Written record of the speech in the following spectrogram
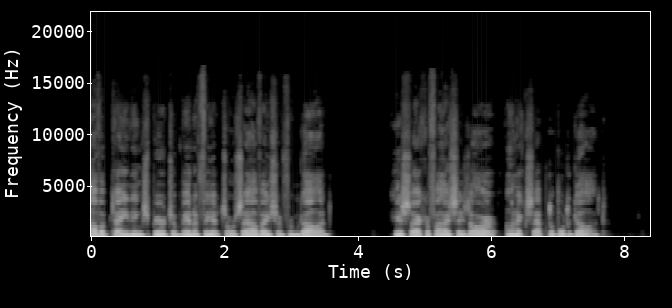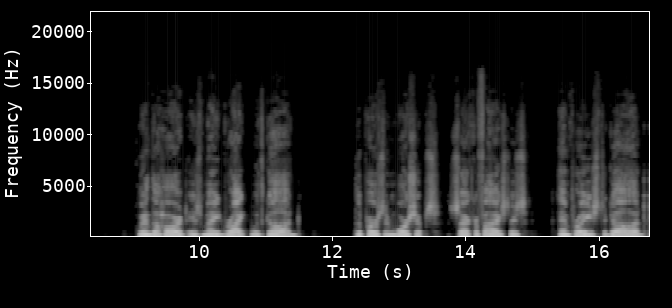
of obtaining spiritual benefits or salvation from God, his sacrifices are unacceptable to God. When the heart is made right with God, the person worships, sacrifices, and prays to God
